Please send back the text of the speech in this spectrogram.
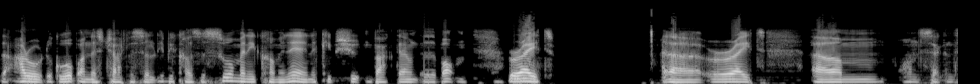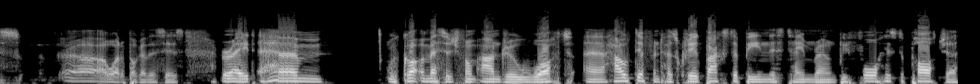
the arrow to go up on this chat facility because there's so many coming in. It keeps shooting back down to the bottom. Right. Uh, right. Um, one second. Uh, what a bugger this is. Right. Um, we've got a message from Andrew Watt. Uh, how different has Craig Baxter been this time round? Before his departure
